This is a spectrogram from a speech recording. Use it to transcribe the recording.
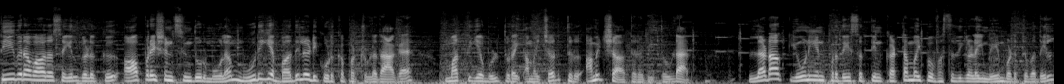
தீவிரவாத செயல்களுக்கு ஆபரேஷன் சிந்தூர் மூலம் உரிய பதிலடி கொடுக்கப்பட்டுள்ளதாக மத்திய உள்துறை அமைச்சர் திரு. அமித்ஷா தெரிவித்துள்ளார். லடாக் யூனியன் பிரதேசத்தின் கட்டமைப்பு வசதிகளை மேம்படுத்துவதில்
